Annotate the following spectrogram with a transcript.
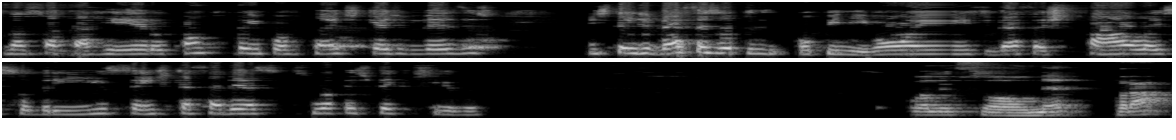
na sua carreira, o quanto foi importante, que às vezes a gente tem diversas opiniões, diversas falas sobre isso, a gente quer saber a sua perspectiva. Olha só, né, pra,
